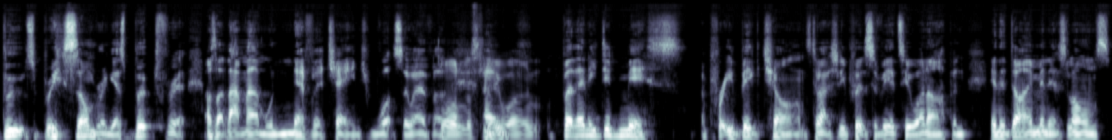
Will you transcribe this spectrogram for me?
boots Brice Samba and gets booked for it. I was like, that man will never change whatsoever. Honestly, Um, won't. But then he did miss a pretty big chance to actually put Sevilla 2 1 up. And in the dying minutes, Lens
